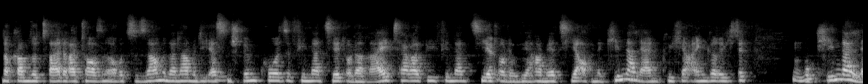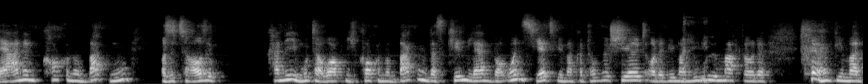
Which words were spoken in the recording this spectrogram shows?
Da kamen so 2.000, 3.000 Euro zusammen. Dann haben wir die ersten Schwimmkurse finanziert oder Reittherapie finanziert. Oder wir haben jetzt hier auch eine Kinderlernküche eingerichtet, mhm. wo Kinder lernen, kochen und backen. Also zu Hause kann die Mutter überhaupt nicht kochen und backen. Das Kind lernt bei uns jetzt, wie man Kartoffel schält oder wie man Nudeln macht oder wie man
